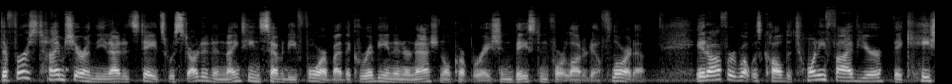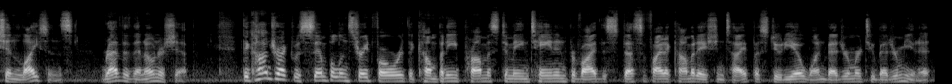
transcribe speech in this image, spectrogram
The first timeshare in the United States was started in 1974 by the Caribbean International Corporation based in Fort Lauderdale, Florida. It offered what was called a 25 year vacation license rather than ownership. The contract was simple and straightforward. The company promised to maintain and provide the specified accommodation type, a studio, one bedroom, or two bedroom unit,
